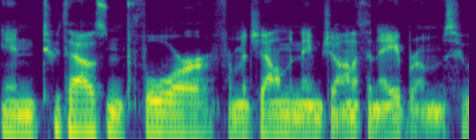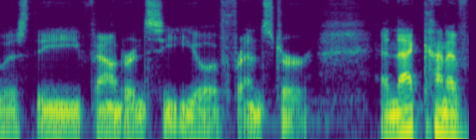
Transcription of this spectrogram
in 2004 from a gentleman named Jonathan Abrams, who is the founder and CEO of Friendster, and that kind of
